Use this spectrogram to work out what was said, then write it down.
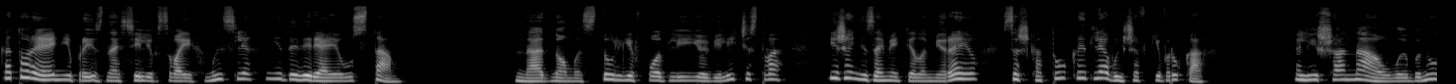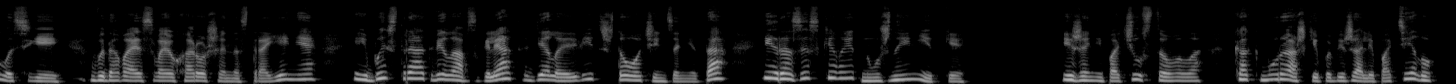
которые они произносили в своих мыслях, не доверяя устам. На одном из стульев подле ее величества и Женя заметила Мирею со шкатулкой для вышивки в руках. Лишь она улыбнулась ей, выдавая свое хорошее настроение, и быстро отвела взгляд, делая вид, что очень занята и разыскивает нужные нитки. И Женя почувствовала, как мурашки побежали по телу,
